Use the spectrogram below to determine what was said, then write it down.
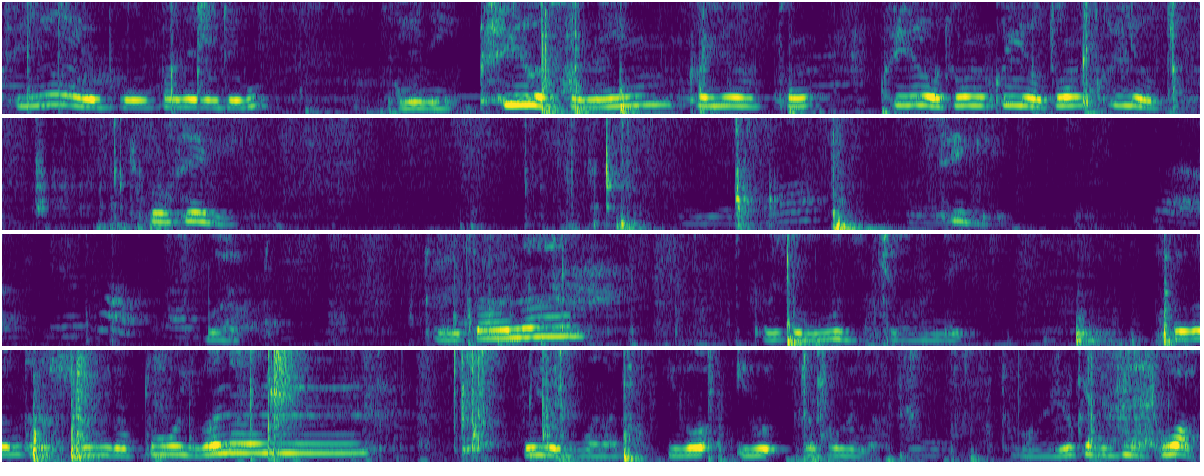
클리어에 보관해도 되고 아니네 클리어 슬라임 클리어 통 클리어 통 클리어 통 클리어 통총 세 개. 세 개. 뭐야? 자, 일단은 벌써 5분 있지 않네. 이건 다시 여기다 또 이거는 여기다 보관하자. 이거 이거 잠깐만요. 잠깐만 이렇게 느낌 좋아.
